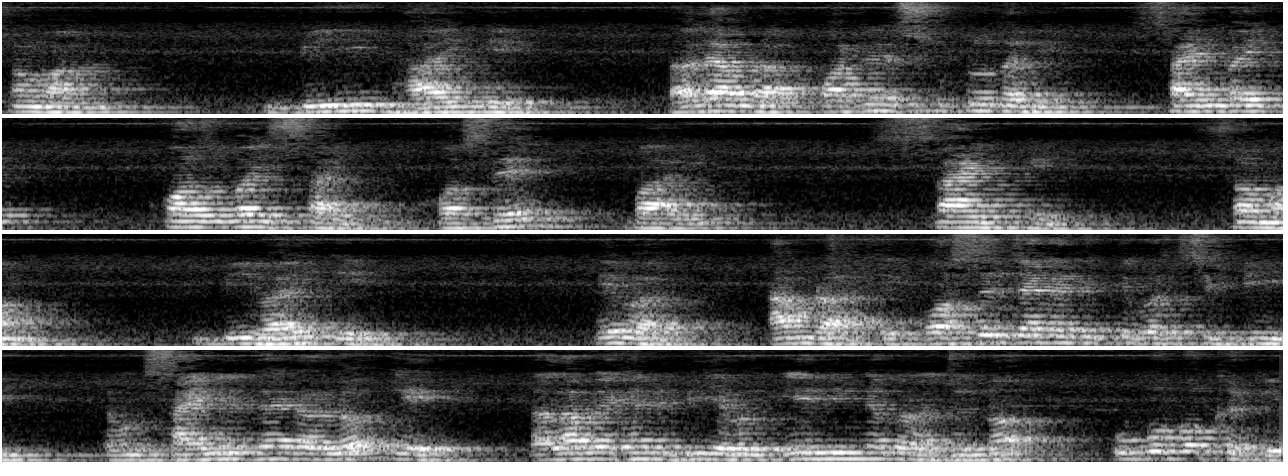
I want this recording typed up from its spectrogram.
সমান বি ভাই এ তাহলে আমরা কটের সূত্র জানি sine by cos by sine কসে বাই সাইন এ সমান বি বাই এ এবার আমরা এই কসের জায়গায় দেখতে পাচ্ছি বি এবং সাইনের জায়গা হলো এ তাহলে আমরা এখানে বি এবং এ নির্ণয় করার জন্য উপপক্ষকে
